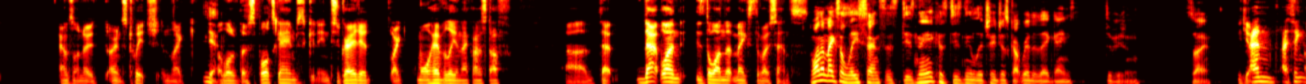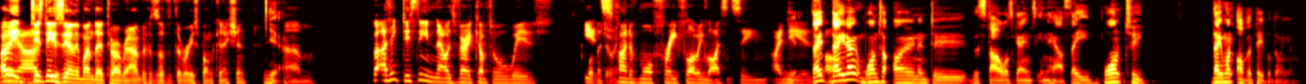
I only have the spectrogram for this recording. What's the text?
Amazon owns Twitch and like Yeah. a lot of those sports games get integrated like more heavily and that kind of stuff. Uh, that that one is the one that makes the most sense. The one that makes the least sense is Disney because Disney literally just got rid of their games division. So Yeah. And I think I they mean, are- Disney's the only one they throw around because of the respawn connection. yeah, Um, But I think Disney now is very comfortable with What they're its kind of more free flowing licensing yeah. ideas. they of- they don't want to own and do the Star Wars games in house. They want to, they want other people doing them.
